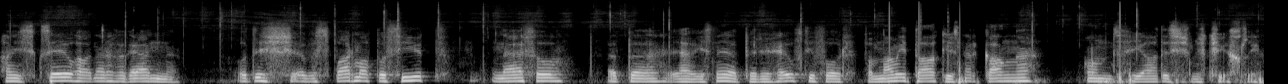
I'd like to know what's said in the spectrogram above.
habe ich es gesehen und habe dann rennen. Und das ist ein paar Mal passiert. Und dann so, etwa, ja, ich weiß nicht, etwa die Hälfte vor, vom Nachmittag ist es dann gegangen. Und ja, das ist meine Geschichte.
